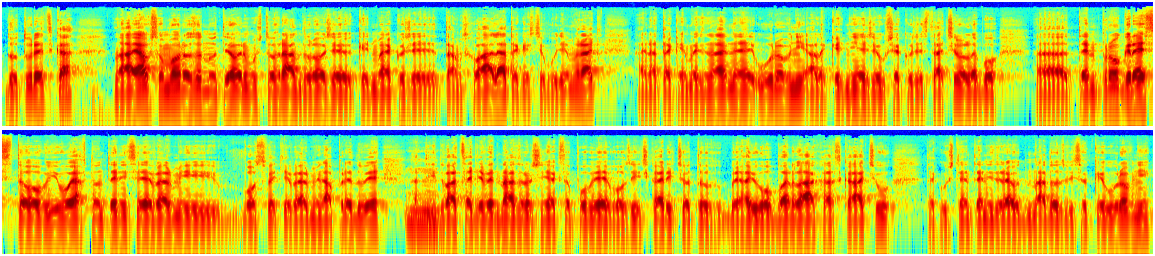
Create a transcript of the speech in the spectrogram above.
do Turecka. No a ja už som bol rozhodnutý, hovorím, už to hrám dlho, že keď ma akože tam schvália, tak ešte budem hrať aj na takej medzinárodnej úrovni, ale keď nie, že už akože stačilo, lebo uh, ten progres toho vývoja v tom tenise je veľmi, vo svete veľmi napreduje mm. a tí 29 mhm. roční, ak sa povie vozíčkari, čo to behajú o barlách a skáču, tak už ten tenis hrajú na dosť vysokej úrovni.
